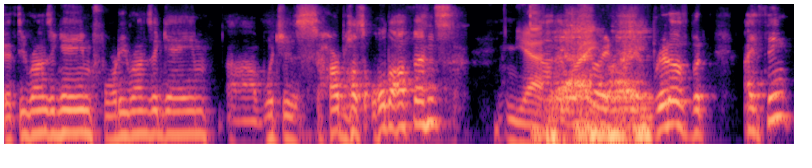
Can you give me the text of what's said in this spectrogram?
50 runs a game, 40 runs a game, uh, which is Harbaugh's old offense. Yeah, uh, right. rid of. But I think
